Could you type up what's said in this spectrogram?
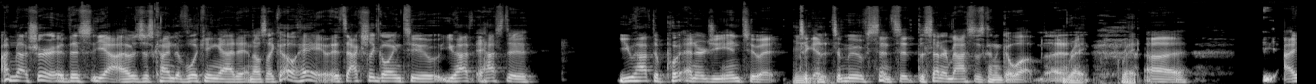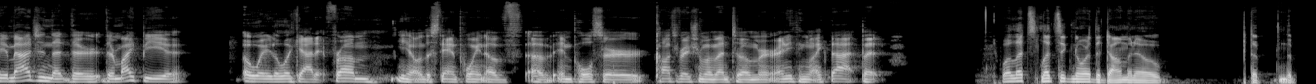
I'm not sure. This, yeah, I was just kind of looking at it and I was like, oh, hey, it's actually going to, you have, it has to, you have to put energy into it to get Mhm. it to move since it, the center mass is going to go up. Uh, Right. Right. Uh, I imagine that there, there might be a, a way to look at it from, you know, the standpoint of, of impulse or conservation momentum or anything like that. But Well, let's let's ignore the domino, the the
